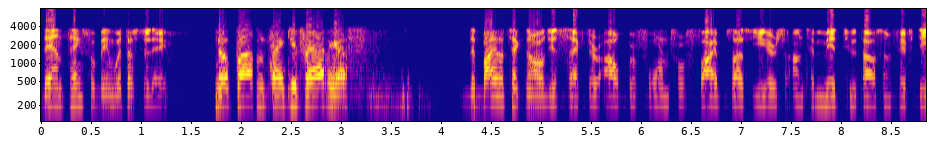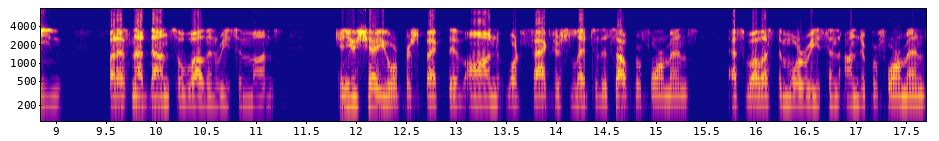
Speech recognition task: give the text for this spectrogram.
Dan, thanks for being with us today. No problem. Thank you for having us. The biotechnology sector outperformed for five plus years until mid 2015, but has not done so well in recent months. Can you share your perspective on what factors led to this outperformance, as well as the more recent underperformance?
